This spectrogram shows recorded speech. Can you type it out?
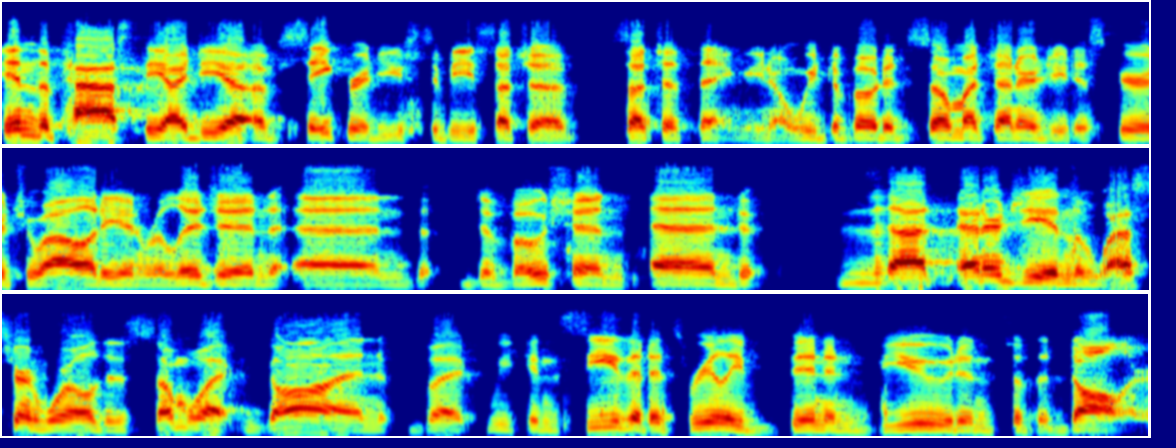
in the past the idea of sacred used to be such a such a thing. You know, we devoted so much energy to spirituality and religion and devotion and that energy in the western world is somewhat gone but we can see that it's really been imbued into the dollar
